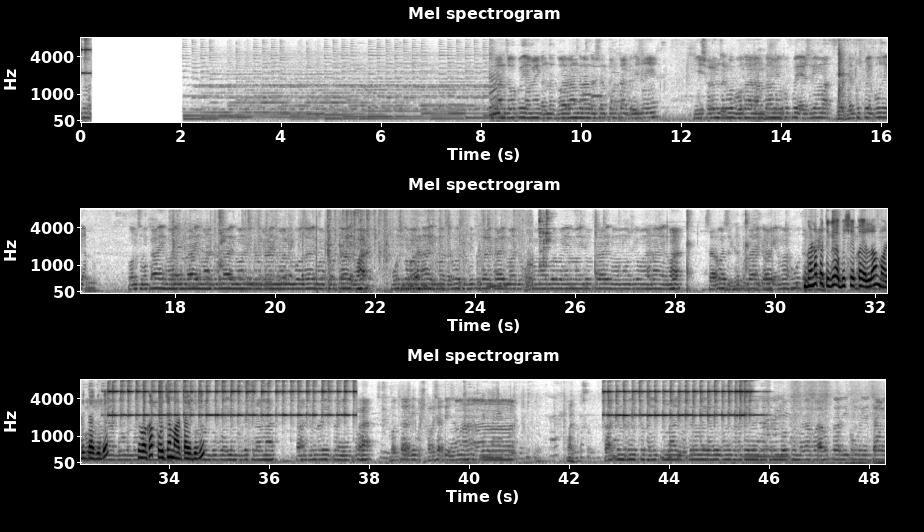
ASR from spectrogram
ईश्वरं सर्वभूतानां तामेव पुष्पे श्रीमत्पुष्पे पूजयामि ॐ सुमुखाय नमः चन्द्राय नमः कुलाय नमः विगणकाय नमः लम्बोदराय नमः पवित्राय नमः मूषिकवाहनाय नमः सर्वसिद्धिप्रदायकाय नमः कुमारगुरवे नमः ईरुत्राय नमः मूषिकवाहनाय नमः सर्वसिद्धिप्रदायकाय नमः ಗಣಪತಿಗೆ ಅಭಿಷೇಕ ಎಲ್ಲ ಮಾಡಿದ್ದಾಗಿದೆ ಇವಾಗ ಪೂಜೆ ಮಾಡ್ತಾ ಇದ್ದೀವಿ ಭಕ್ತಾದಿ ಕಲಶಾದಿ ನಮಃ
